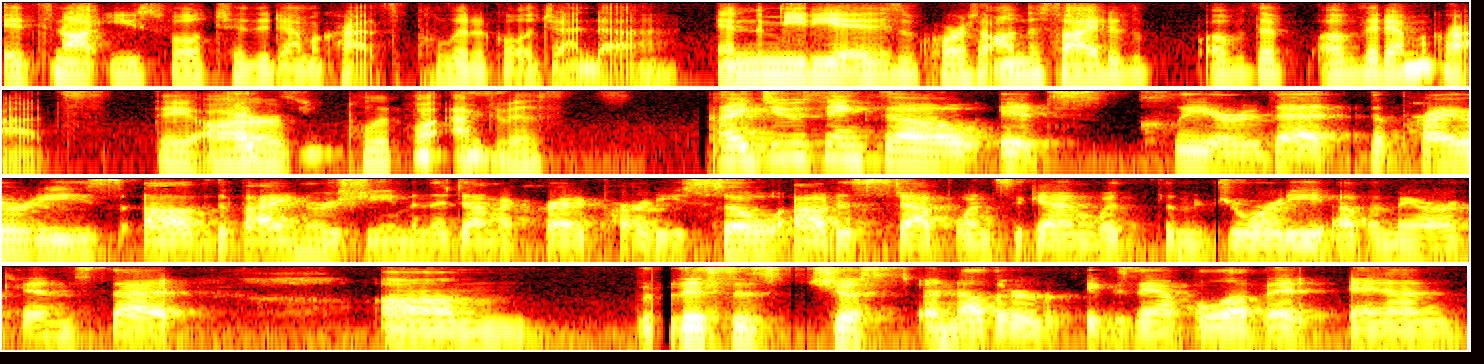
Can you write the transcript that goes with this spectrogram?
It's not useful to the Democrats' political agenda, and the media is, of course, on the side of the of the, of the Democrats. They are do- political activists. I do think, though, it's clear that the priorities of the Biden regime and the Democratic Party so out of step once again with the majority of Americans that um, this is just another example of it. And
